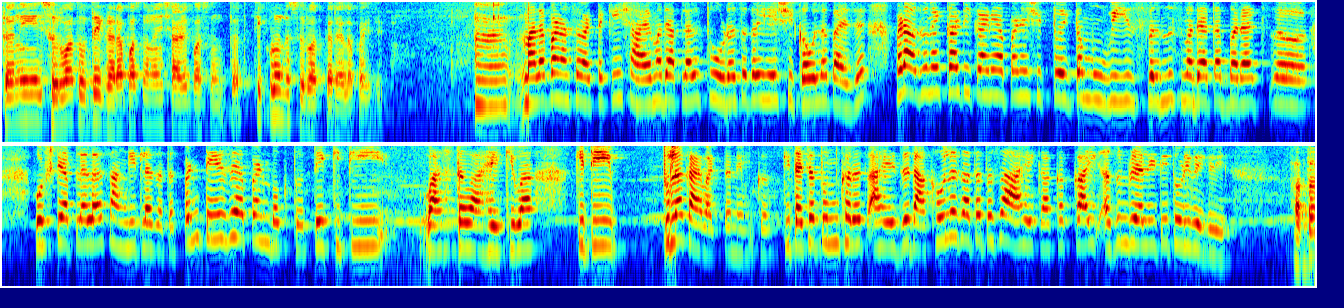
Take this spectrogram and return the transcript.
तर सुरुवात होते घरापासून आणि शाळेपासून तर तिकडूनच सुरुवात करायला पाहिजे. मला पण असं वाटतं की शाळेमध्ये आपल्याला थोडंसं तरी हे शिकवलं पाहिजे. पण अजून एका ठिकाणी आपण हे शिकतो एकदम मूवीज फिल्म्समध्ये आता बऱ्याच गोष्टी आपल्याला सांगितल्या जातात. पण ते जे आपण बघतो ते किती वास्तव आहे किंवा किती तुला काय वाटतं नेमकं? की त्याच्यातून खरंच आहे? जे दाखवलं जातं तसं आहे का? का काही अजून रियालिटी थोडी वेगळी? आहे आता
